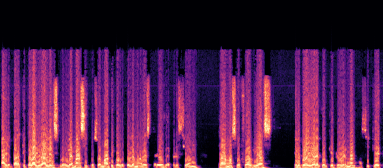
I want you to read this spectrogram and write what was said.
para que pueda ayudarle en sus problemas psicosomáticos, problemas de estrés, depresión, traumas o fobias. Él puede ayudar a cualquier problema, así que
